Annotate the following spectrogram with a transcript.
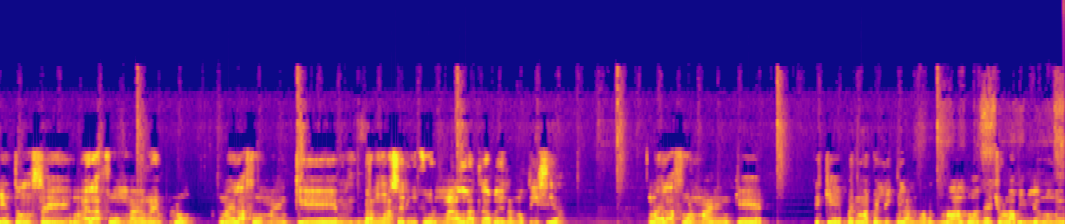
Entonces, una de las formas, por ejemplo, una de las formas en que mm, vamos a ser informados a través de las noticias, una de las formas en que, es que ver una película no es malo, de hecho la Biblia no me,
